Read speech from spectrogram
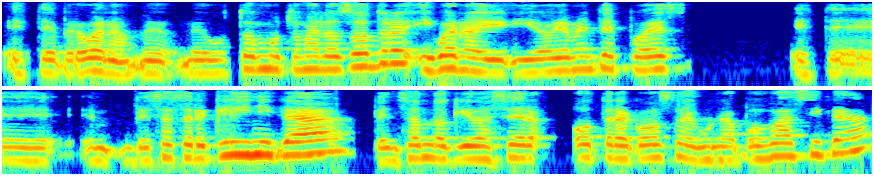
este, pero bueno, me, gustó mucho más los otros y bueno, y, obviamente después este, empecé a hacer clínica pensando que iba a ser otra cosa, alguna post básica.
